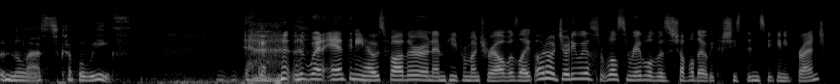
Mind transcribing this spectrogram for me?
in the last couple weeks. when Anthony Housefather, an MP from Montreal, was like, "Oh no, Jody Wilson Raybould was shuffled out because she didn't speak any French,"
